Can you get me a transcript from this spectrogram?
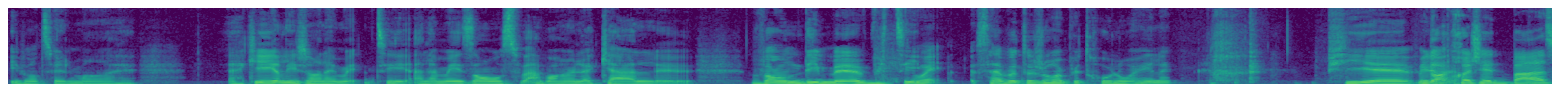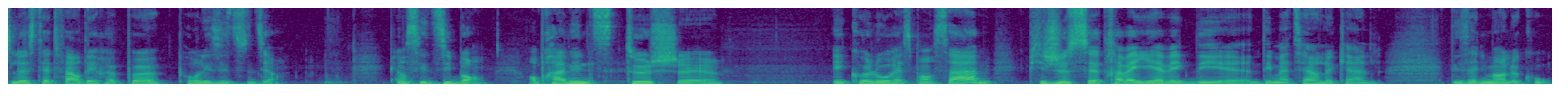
éventuellement euh, accueillir les gens à la, à maison, avoir un local, euh, vendre des meubles. Ouais. Ça va toujours un peu trop loin. Là. Puis, euh, Mais dans- le projet de base, c'était de faire des repas pour les étudiants. Puis on s'est dit, bon, on pourrait amener une petite touche euh, écolo-responsable, puis juste travailler avec des, des matières locales, des aliments locaux.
